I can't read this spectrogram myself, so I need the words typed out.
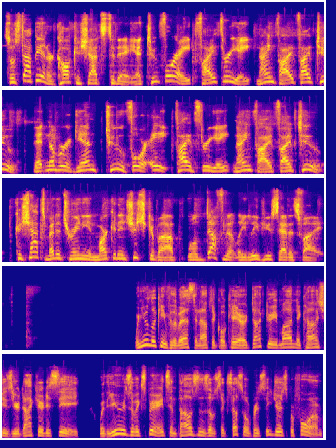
So stop in or call Kashat's today at 248 538 9552. That number again, 248 538 9552. Kashat's Mediterranean Market and Shish Kebab will definitely leave you satisfied. When you're looking for the best in optical care, Dr. Imad Nakash is your doctor to see. With years of experience and thousands of successful procedures performed,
